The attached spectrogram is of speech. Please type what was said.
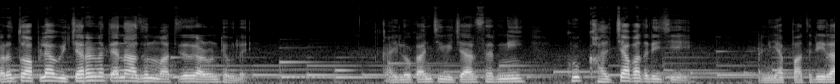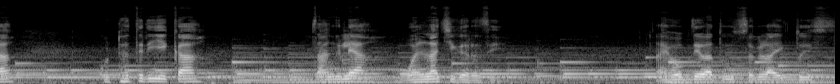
परंतु आपल्या विचारांना त्यांना अजून मातीतच गाडून ठेवलंय. काही लोकांची विचारसरणी खूप खालच्या पातळीची आहे. आणि या पातळीला कुठंतरी एका चांगल्या वळणाची गरज आहे. आय होप देवा तू सगळं ऐकतोयस.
